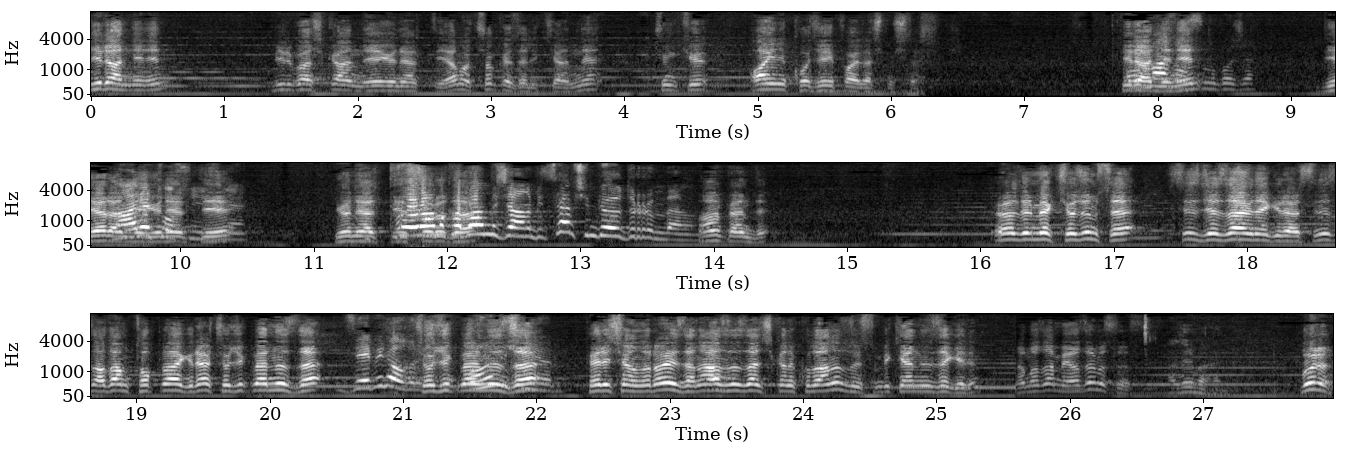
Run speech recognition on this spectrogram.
Bir annenin bir başka anneye yönelttiği ama çok özel iki anne. Çünkü aynı kocayı paylaşmışlar. Bir Olmaz annenin olsun bu koca. diğer anneye Lanet olsun yönelttiği yüzüne. Yönelttiği Programı soruda kapanmayacağını bilsem şimdi öldürürüm ben onu. Hanımefendi. Öldürmek çözümse siz cezaevine girersiniz. Adam toprağa girer. Çocuklarınız da Zebil olur işte. Onu çocuklarınız da düşünüyorum. perişan olur. O yüzden ağzınızdan çıkanı kulağınız duysun. Bir kendinize gelin. Ramazan Bey hazır mısınız? Hazırım efendim. Buyurun.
